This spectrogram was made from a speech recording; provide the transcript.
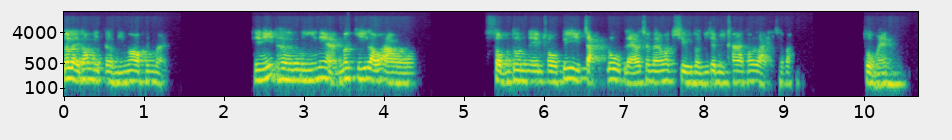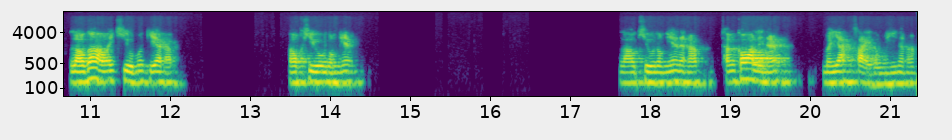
ก็เลยต้องมีเทอมนี้งอกขึ้นมา ทีนี้เทอมนี้เนี่ย เมื่อกี้เราเอาสมดุลเอนโทรปีจัดรูปแล้วใช่ไหมว่าคิวตัวนี้จะมีค่าเท่าไหร่ใช่ปะถูกไหมเราก็เอาไอ้คิวเมื่อกี้ครับ เอาคิวตรงเนี้ย เราคิวตรงนี้นะครับ ทั้งก้อนเลยนะ มายัดใส่ตรงนี้นะครับ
